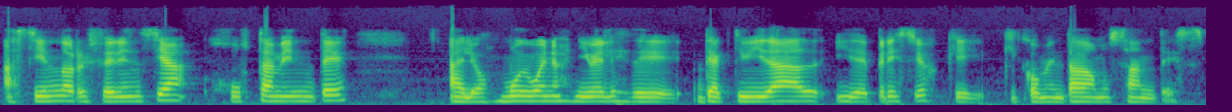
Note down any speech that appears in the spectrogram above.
haciendo referencia justamente a los muy buenos niveles de, actividad y de precios que, comentábamos antes.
